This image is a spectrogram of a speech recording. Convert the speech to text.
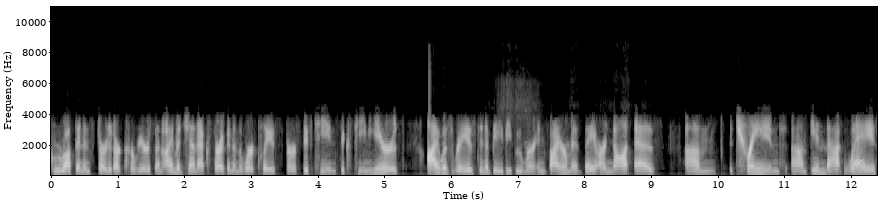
grew up in and started our careers in. I'm a Gen Xer. I've been in the workplace for 15, 16 years. I was raised in a baby boomer environment. They are not as um, trained um, in that way,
